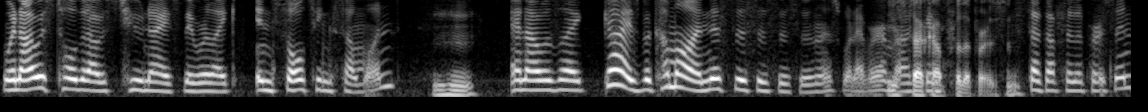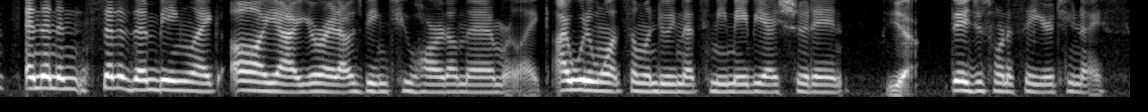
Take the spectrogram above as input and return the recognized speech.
when I was told that I was too nice, they were like insulting someone. Mm-hmm. And I was like, guys, but come on, this, this, this, this, and this, whatever. I'm you stuck up for the person. Stuck up for the person. And then instead of them being like, oh, yeah, you're right, I was being too hard on them, or like, I wouldn't want someone doing that to me, maybe I shouldn't. Yeah. They just want to say you're too nice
